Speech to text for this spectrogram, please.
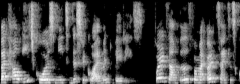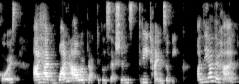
But how each course meets this requirement varies. For example, for my Earth Sciences course, I had one hour practical sessions three times a week. On the other hand,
